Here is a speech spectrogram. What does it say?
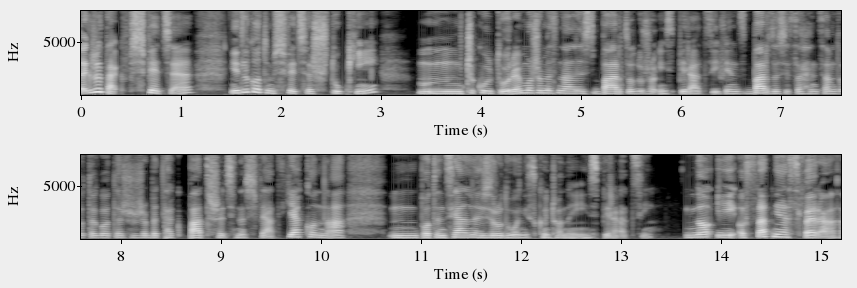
Także tak, w świecie, nie tylko tym świecie sztuki, mm, czy kultury możemy znaleźć bardzo dużo inspiracji, więc bardzo Cię zachęcam do tego też, żeby tak patrzeć na świat, jako na mm, potencjalne źródło nieskończonej inspiracji. No i ostatnia sfera,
